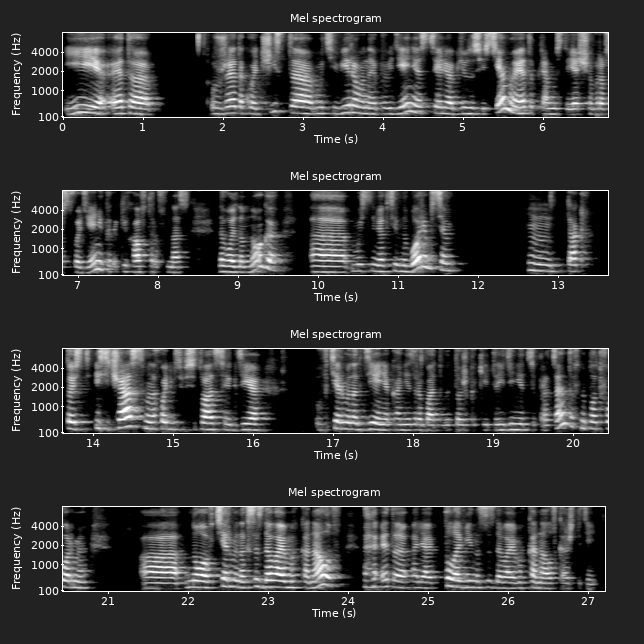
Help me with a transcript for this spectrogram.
И это уже такое чисто мотивированное поведение с целью абьюза системы. Это прям настоящее воровство денег, и таких авторов у нас довольно много. А, мы с ними активно боремся. Так, то есть и сейчас мы находимся в ситуации, где в терминах денег они зарабатывают тоже какие-то единицы процентов на платформе, а, но в терминах создаваемых каналов это а половина создаваемых каналов каждый день.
